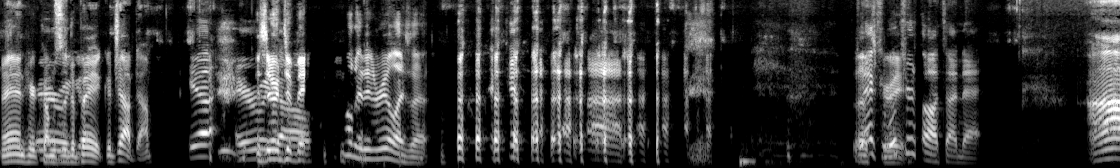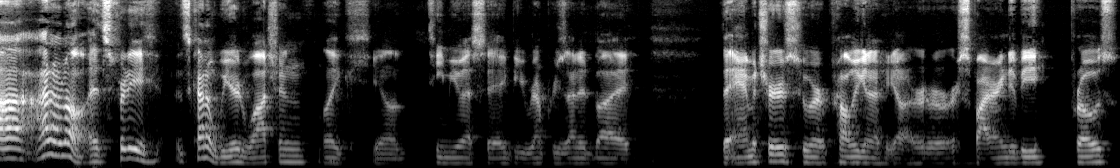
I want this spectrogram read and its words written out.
And here There comes the we go. debate. Good job, Dom. Yeah, there Is we there a debate? Well, I didn't realize that. That's Jackson, great. what's your thoughts on that? Uh, I don't know. It's pretty. It's kind of weird watching like you know Team USA be represented by the amateurs who are probably gonna you know are, are aspiring to be pros.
